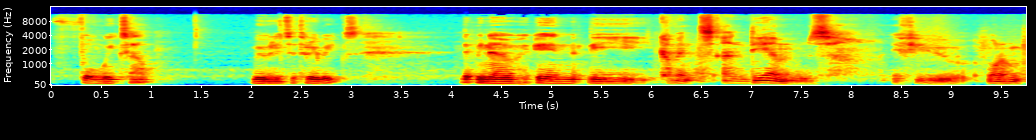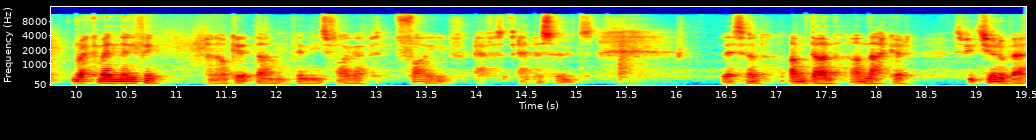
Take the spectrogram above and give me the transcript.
Four weeks out, moving into three weeks. Let me know in the comments and DMs if you want to recommend anything, and I'll get it done within these five five ep- episodes. Listen, I'm done. I'm knackered. Speak to you in a bit.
